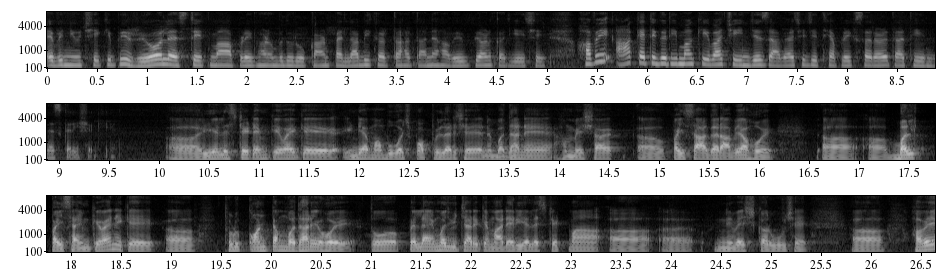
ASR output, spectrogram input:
એવન્યુ છે કે ભાઈ રિયલ એસ્ટેટમાં આપણે ઘણું બધું રોકાણ પહેલાં બી કરતા હતા અને હવે પણ કરીએ છીએ. હવે આ કેટેગરીમાં કેવા ચેન્જીસ આવ્યા છે જેથી આપણે એક સરળતાથી ઇન્વેસ્ટ કરી શકીએ? રિયલ એસ્ટેટ એમ કહેવાય કે ઇન્ડિયામાં બહુ જ પોપ્યુલર છે અને બધાને હંમેશા પૈસા આગળ આવ્યા હોય બલ્ક પૈસા એમ કહેવાય ને કે થોડુંક ક્વોન્ટમ વધારે હોય, તો પહેલાં એમ જ વિચારે કે મારે રિયલ એસ્ટેટમાં નિવેશ કરવું છે. હવે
